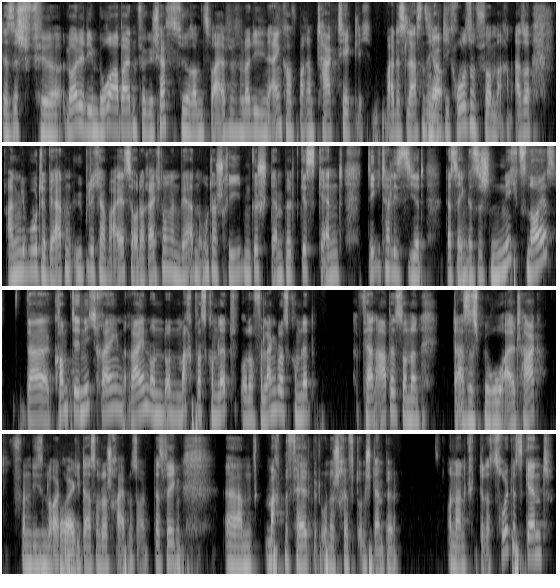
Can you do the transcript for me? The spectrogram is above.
das ist für Leute, die im Büro arbeiten, für Geschäftsführer im Zweifel, für Leute, die den Einkauf machen, tagtäglich. Weil das lassen sich Ja. auch die großen Firmen machen. Also Angebote werden üblicherweise oder Rechnungen werden unterschrieben, gestempelt, gescannt, digitalisiert. Deswegen, das ist nichts Neues. Da kommt ihr nicht rein, rein und, und macht was komplett oder verlangt was komplett fernab ist, sondern das ist Büroalltag von diesen Leuten, Korrekt. die das unterschreiben sollen. Deswegen ähm, macht ein Feld mit Unterschrift und Stempel. Und dann kriegt ihr das zurückgescannt,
